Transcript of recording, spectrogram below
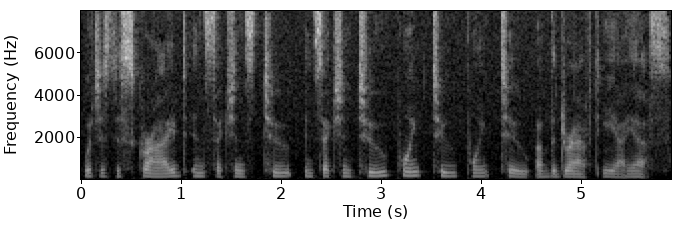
which is described in, sections two, in section 2.2.2 of the draft EIS.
